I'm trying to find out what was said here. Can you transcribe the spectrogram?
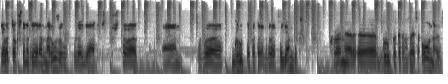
Я вот только что, например, обнаружил, зайдя, что э, в группе, которая называется Яндекс, кроме э, группы, которая называется Owners,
